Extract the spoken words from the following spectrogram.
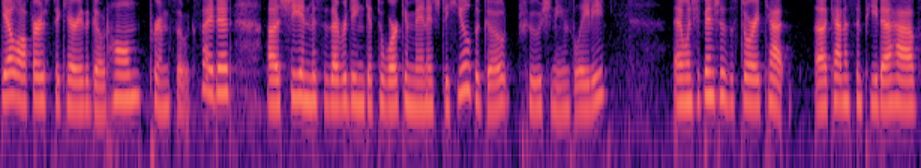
Gale offers to carry the goat home. Prim's so excited. Uh, she and Mrs. Everdeen get to work and manage to heal the goat, who she names Lady. And when she finishes the story, Kat, uh, Katniss and Peeta have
